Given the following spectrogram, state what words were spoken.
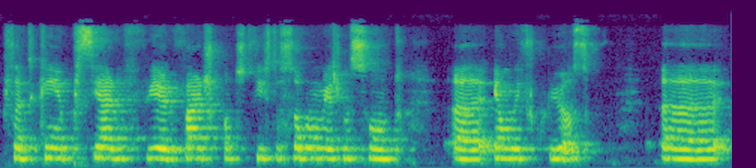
Portanto, quem apreciar ver vários pontos de vista sobre o mesmo assunto uh, é um livro curioso. Uh,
